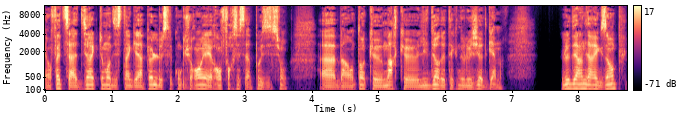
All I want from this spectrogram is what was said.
et en fait ça a directement distingué Apple de ses concurrents et renforcé sa position euh, bah, en tant que marque leader de technologie haut de gamme. Le dernier exemple,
